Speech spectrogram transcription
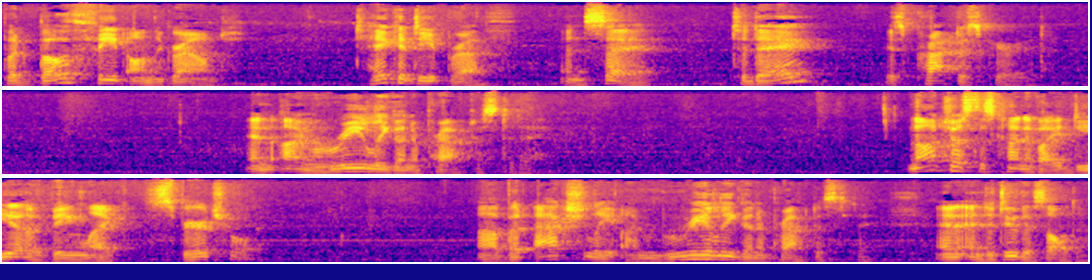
put both feet on the ground, take a deep breath, and say, Today is practice period. And I'm really going to practice today. Not just this kind of idea of being like spiritual, uh, but actually, I'm really going to practice today. And, and to do this all day.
